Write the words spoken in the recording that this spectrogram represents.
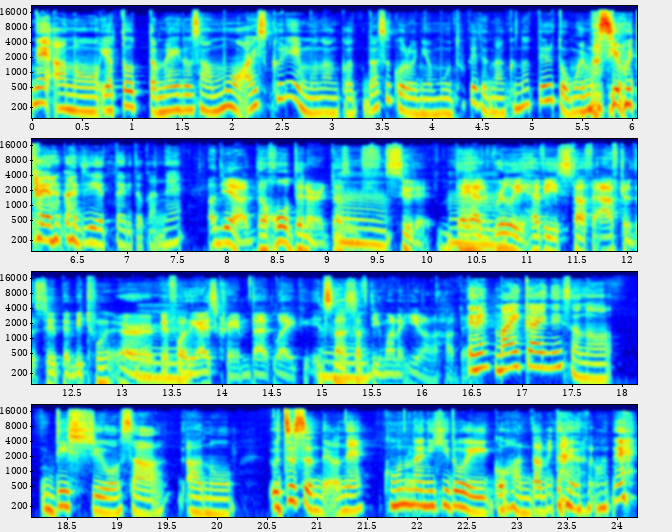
ねあの雇ったメイドさんもアイスクリームなんか出す頃にはもう溶けてなくなってると思いますよみたいな感じで言ったりとかね。Uh, yeah the whole dinner doesn't suit it they had really heavy stuff after the soup in between or before the ice cream that like it's not stuff that you want to eat on a hot で day ね毎回ねそのディッシュをさあの移すんだよねこんなにひどいご飯だみたいなのをね。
